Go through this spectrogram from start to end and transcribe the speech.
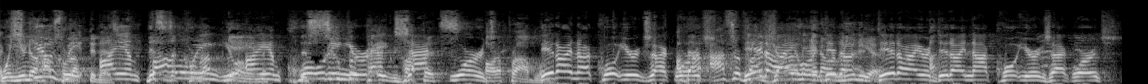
when you know how Excuse me, corrupt it is. I am this is a following corrupt you. game. I am quoting your exact words. Are a problem. Did I not quote your exact words? About? Azerbaijan did I or and did Armenia. I? Did I or uh, did I not quote your exact words?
